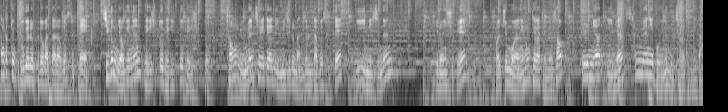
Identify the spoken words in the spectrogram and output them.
삼각형 두 개를 그려봤다라고 했을 때 지금 여기는 120도, 120도, 120도 정육면체에 대한 이미지를 만든다고 했을 때 이 이미지는 이런 식의 벌집 모양의 형태가 되면서 1면, 2면, 3면이 보이는 물체가 됩니다.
